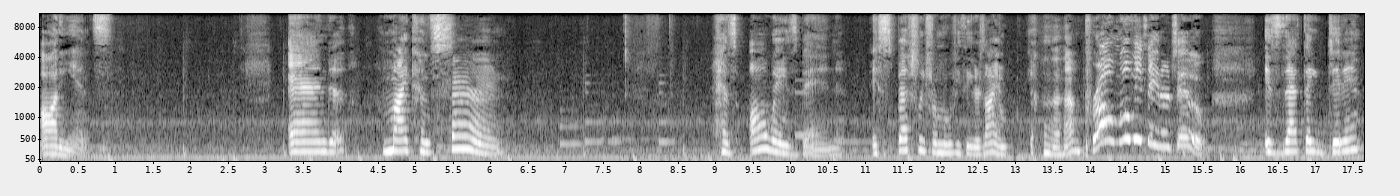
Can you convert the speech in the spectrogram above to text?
audience. And my concern has always been, especially for movie theaters, I am I'm pro movie theater too, is that they didn't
